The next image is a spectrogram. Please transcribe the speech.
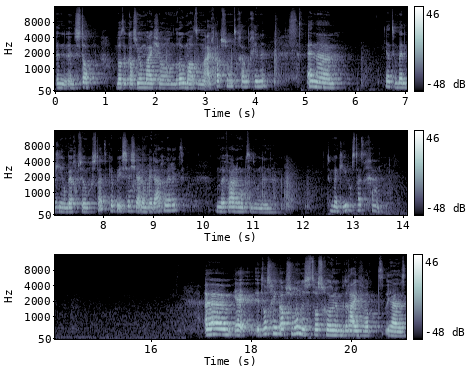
een, een, stap, omdat ik als jong meisje al een droom had om mijn eigen kapsalon te gaan beginnen. En ehm, ja, toen ben ik hier in Berg op Zoom gestart. Ik heb eerst zes jaar in Breda gewerkt om de ervaring op te doen. En toen ben ik hier van start gegaan. Um, ja, het was geen kapsalon, dus het was gewoon een bedrijf wat, ja, het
